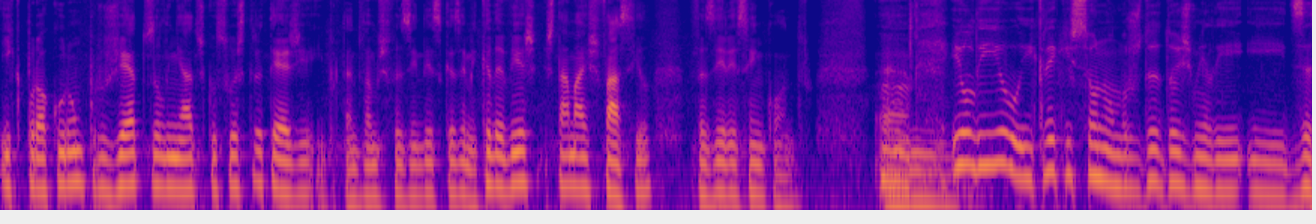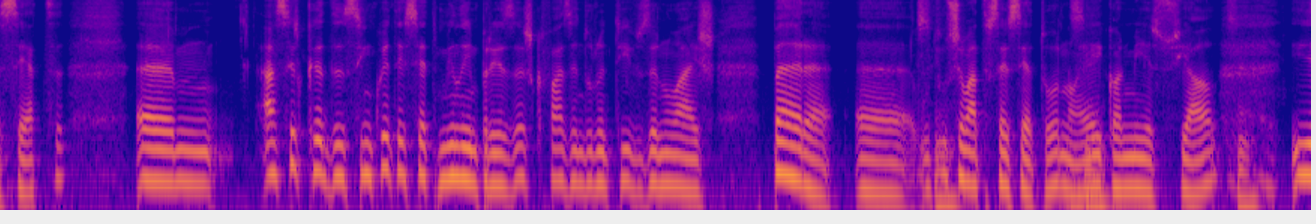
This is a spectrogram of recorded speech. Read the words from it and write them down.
e que procuram projetos alinhados com a sua estratégia. E, portanto, vamos fazendo esse casamento. Cada vez está mais fácil fazer esse encontro. Uhum. Um... Eu li, e creio que isto são números de 2017. Um, há cerca de 57 mil empresas que fazem donativos anuais para uh, o, chamado terceiro setor, não é? Sim. A economia social. E,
